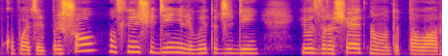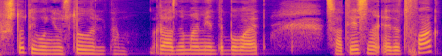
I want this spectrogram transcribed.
Покупатель пришел на следующий день или в этот же день и возвращает нам этот товар. Что-то его не устроило или там разные моменты бывают. Соответственно, этот факт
